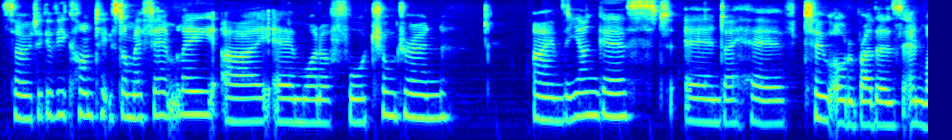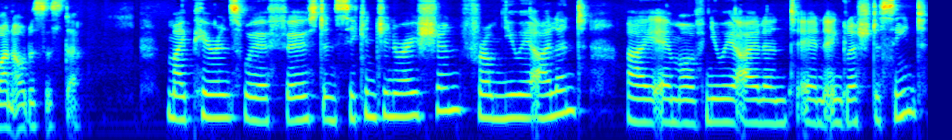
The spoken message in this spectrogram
So, to give you context on my family, I am one of four children. I'm the youngest, and I have two older brothers and one older sister. My parents were first and second generation from Niue Island. I am of Niue Island and English descent.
